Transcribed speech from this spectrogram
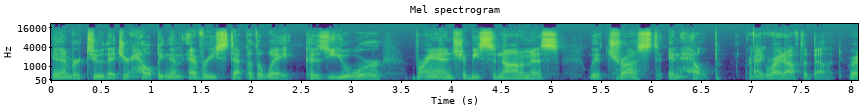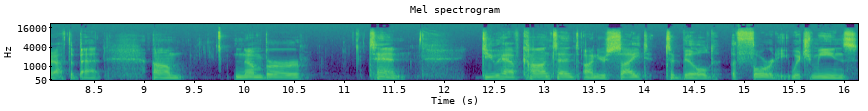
and number two that you're helping them every step of the way because your brand should be synonymous with trust and help right right. off the bat right off the bat. Um, number 10 do you have content on your site to build authority which means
